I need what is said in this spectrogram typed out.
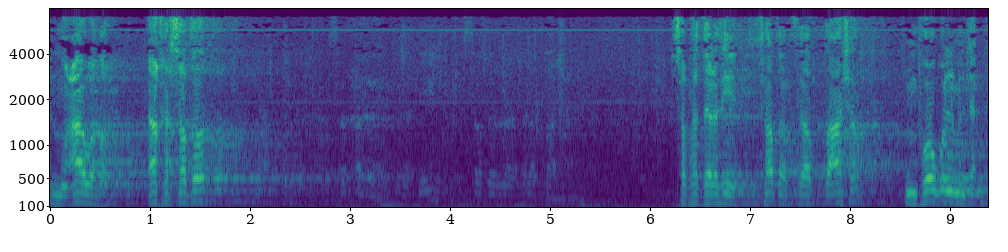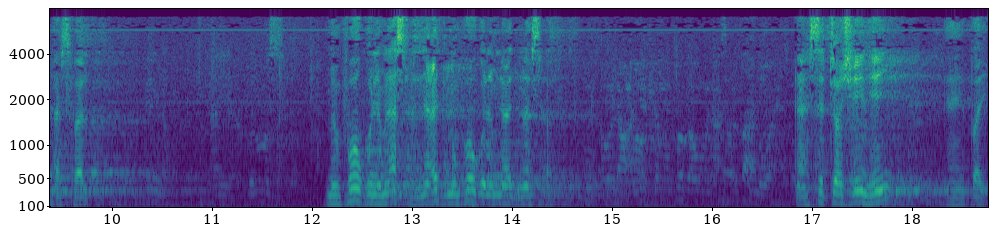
المعاوضة. آخر سطر. صفحة ثلاثين. سطر ثلاثة عشر من فوق ولا من أسفل؟ من فوق ولا من أسفل؟ نعد من فوق ولا نعد من أسفل؟ آه، ستة وعشرين هي؟ يعني طيب.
